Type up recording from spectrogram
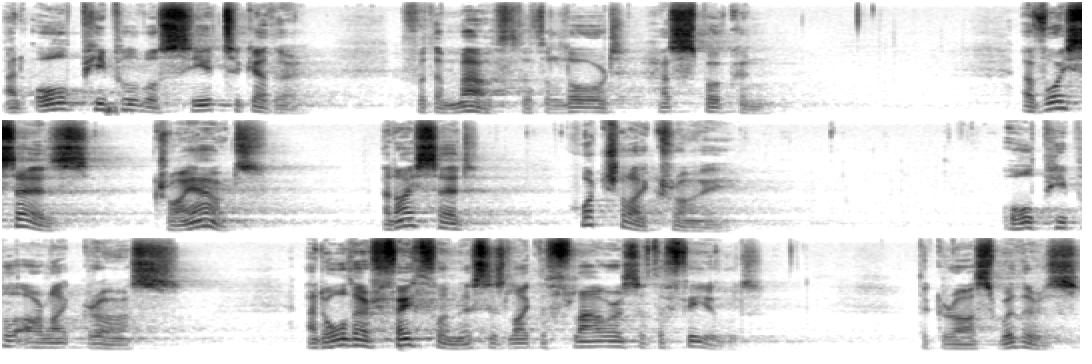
and all people will see it together, for the mouth of the Lord has spoken. A voice says, Cry out. And I said, what shall I cry? All people are like grass, and all their faithfulness is like the flowers of the field. The grass withers,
